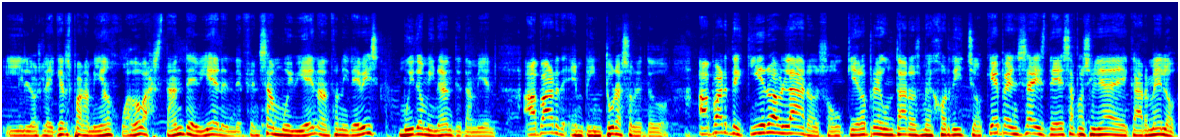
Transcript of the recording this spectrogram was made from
y los Lakers para mí han jugado bastante bien, en defensa muy bien, Anthony Davis muy dominante también, aparte, en pintura sobre todo. Aparte, quiero hablaros o quiero preguntaros, mejor dicho, ¿qué pensáis de esa posibilidad de Carmelo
